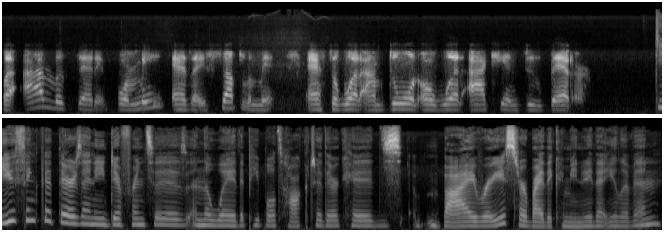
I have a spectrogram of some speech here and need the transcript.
But I looked at it for me as a supplement as to what I'm doing or what I can do better. Do you think that there's any differences in the way that people talk to their kids by race or by the community that you live in?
